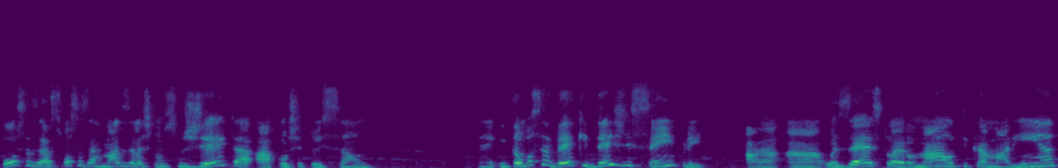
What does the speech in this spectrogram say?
Forças, as Forças Armadas elas estão sujeitas à Constituição, né? Então, você vê que desde sempre a, a, o Exército, a Aeronáutica, a Marinha,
